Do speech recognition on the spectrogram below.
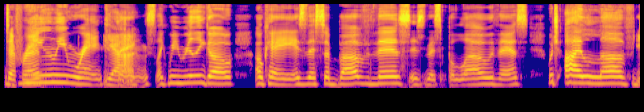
different. really rank Yeah. things. Like we really go, okay, is this above this? Is this below this? Which I love doing.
